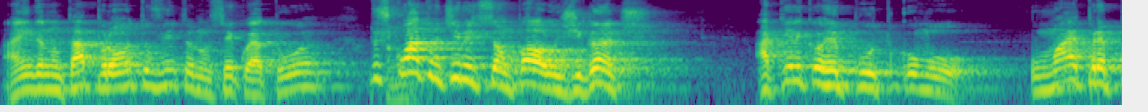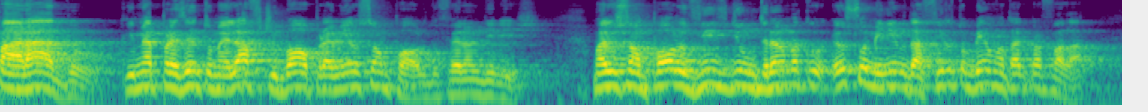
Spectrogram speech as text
ainda não está pronto, Vitor, não sei qual é a tua. Dos quatro times de São Paulo, os gigantes, aquele que eu reputo como o mais preparado, que me apresenta o melhor futebol, para mim é o São Paulo, do Fernando Diniz. Mas o São Paulo vive de um drama que eu sou menino da fila, estou bem à vontade para falar.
